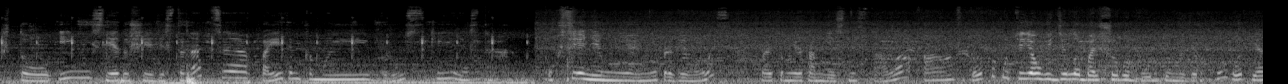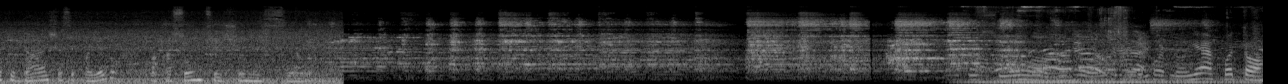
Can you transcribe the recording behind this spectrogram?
Что и следующая дестинация. Поедем-ка мы в русский ресторан. У Ксении мне не проглянулось, поэтому я там есть не стала. А вот по пути я увидела большого Будду наверху. Вот я туда сейчас и поеду, пока солнце еще не село. photo.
